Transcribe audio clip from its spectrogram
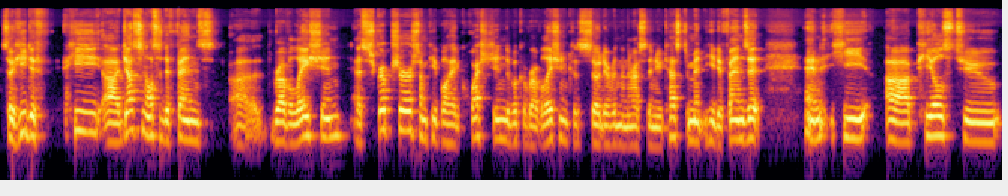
So he def- he uh, Justin also defends uh, Revelation as scripture. Some people had questioned the book of Revelation because it's so different than the rest of the New Testament. He defends it, and he uh, appeals to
